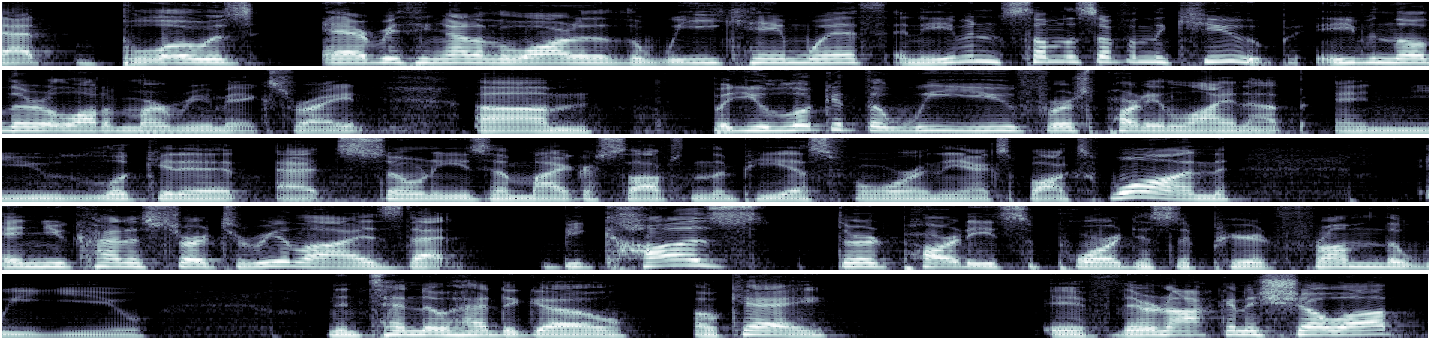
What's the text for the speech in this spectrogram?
that blows everything out of the water that the Wii came with, and even some of the stuff on the Cube, even though there are a lot of are remakes, right? Um, but you look at the Wii U first party lineup and you look at it at Sony's and Microsoft's on the PS4 and the Xbox One, and you kind of start to realize that because third party support disappeared from the Wii U, Nintendo had to go, okay, if they're not going to show up,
